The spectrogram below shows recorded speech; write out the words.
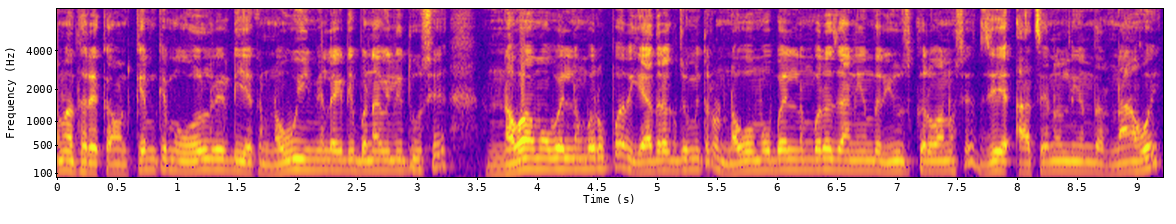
અનધર એકાઉન્ટ કેમ કે મેં ઓલરેડી એક નવું ઈમેલ આઈડી બનાવી લીધું છે. નવા મોબાઈલ નંબર ઉપર, યાદ રાખજો મિત્રો, નવો મોબાઈલ નંબર જ આની અંદર યુઝ કરવાનો છે, જે આ ચેનલની અંદર ના હોય.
